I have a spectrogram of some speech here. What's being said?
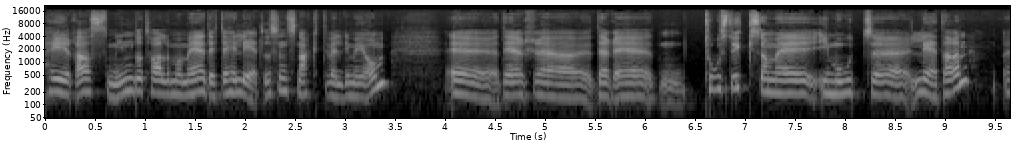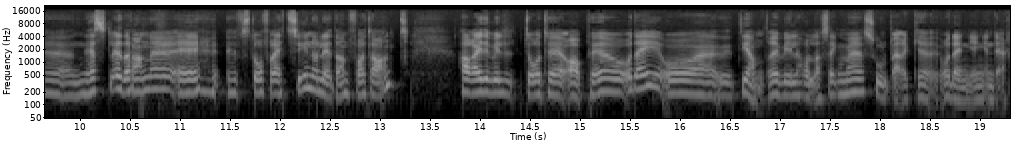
høres. Mindretallet må med. Dette har ledelsen snakket veldig mye om. Eh, der, eh, der er to stykk som er imot eh, lederen. Eh, nestlederne er, står for ett syn, og lederen for et annet. Hareide vil da til Ap og de, og de andre vil holde seg med Solberg og den gjengen der.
